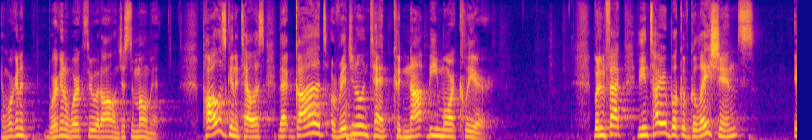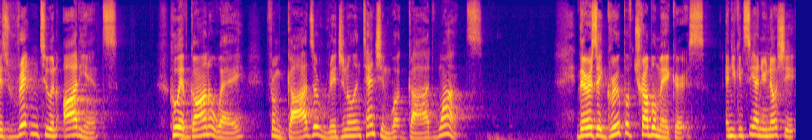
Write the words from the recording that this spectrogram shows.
and we're going to, we're going to work through it all in just a moment. Paul is going to tell us that God's original intent could not be more clear. But in fact, the entire book of Galatians is written to an audience who have gone away from God's original intention, what God wants. There is a group of troublemakers, and you can see on your note sheet,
